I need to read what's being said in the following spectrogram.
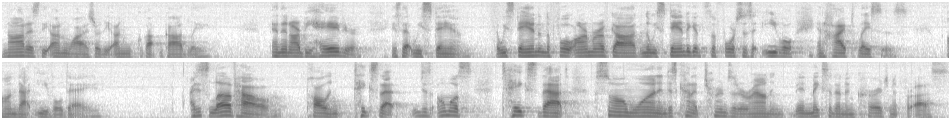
not as the unwise or the ungodly. And then our behavior is that we stand, that we stand in the full armor of God, and that we stand against the forces of evil in high places on that evil day. I just love how Paul and takes that, just almost takes that Psalm 1 and just kind of turns it around and, and makes it an encouragement for us.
